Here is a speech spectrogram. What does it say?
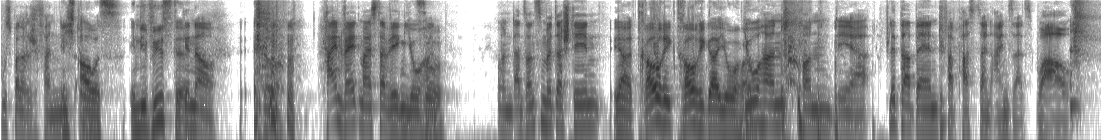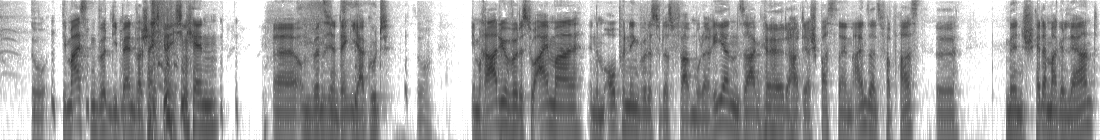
fußballerische Ins Vernichtung. Aus. In die Wüste. Genau. So. Kein Weltmeister wegen Johann. So. Und ansonsten wird da stehen, Ja, traurig, trauriger Johann. Johann von der Flipper-Band verpasst seinen Einsatz. Wow. So, die meisten würden die Band wahrscheinlich gar nicht kennen äh, und würden sich dann denken, ja gut, so. Im Radio würdest du einmal, in einem Opening würdest du das moderieren und sagen, da hat der Spaß seinen Einsatz verpasst. Äh, Mensch, hätte er mal gelernt.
